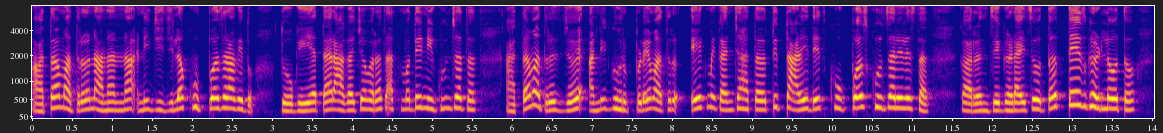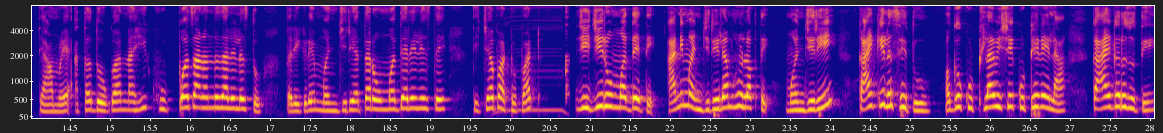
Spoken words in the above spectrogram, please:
आता मात्र नानांना आणि जिजीला खूपच राग येतो. दोघेही आता रागाच्या वरात आतमध्ये निघून जातात. आता मात्र जय आणि घोरपडे मात्र एकमेकांच्या हातावरती टाळी देत खूपच खुश झालेले असतात. कारण जे घडायचं होतं तेच घडलं होतं. त्यामुळे आता दोघांनाही खूपच आनंद झालेला असतो. तर इकडे मंजिरी आता रूममध्ये आलेली असते. तिच्या पाठोपाठ जिजी रूममध्ये येते आणि मंजिरीला म्हणू लागते मंजिरी काय केलंस हे तू? अगं कुठला विषय कुठे नेला? काय गरज होती?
